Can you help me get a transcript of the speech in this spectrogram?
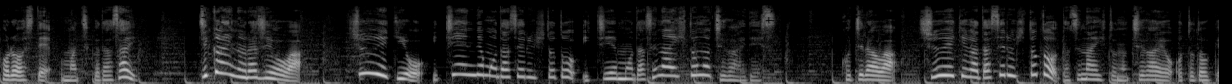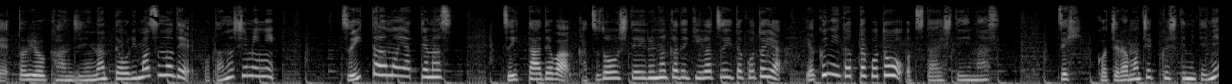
フォローしてお待ちください。次回のラジオは収益を1円でも出せる人と1円も出せない人の違いです。こちらは収益が出せる人と出せない人の違いをお届けという感じになっておりますのでお楽しみに。Twitter もやってます。Twitter では活動している中で気がついたことや役に立ったことをお伝えしています。ぜひこちらもチェックしてみてね。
